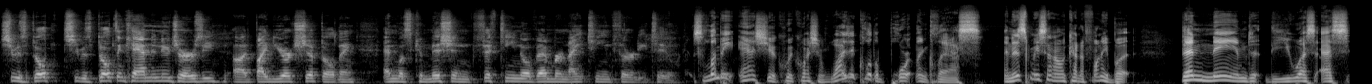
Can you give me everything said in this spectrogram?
She was built. She was built in Camden, New Jersey, uh, by New York Shipbuilding, and was commissioned 15 November 1932. So let me ask you a quick question. Why is it called a Portland class? And this may sound kind of funny, but then named the USS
